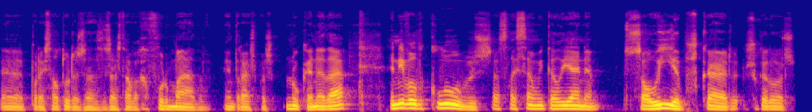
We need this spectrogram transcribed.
uh, por esta altura já, já estava reformado, entre aspas, no Canadá. A nível de clubes, a seleção italiana só ia buscar jogadores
